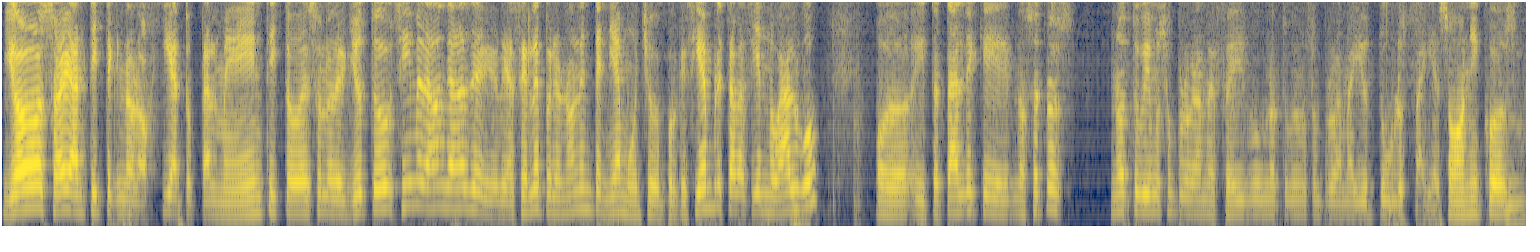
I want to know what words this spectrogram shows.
Yo soy antitecnología totalmente y todo eso, lo del YouTube. Sí me daban ganas de, de hacerle, pero no le entendía mucho, porque siempre estaba haciendo algo. o- y total de que nosotros no tuvimos un programa de Facebook, no tuvimos un programa de YouTube, los payasónicos. Mm.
